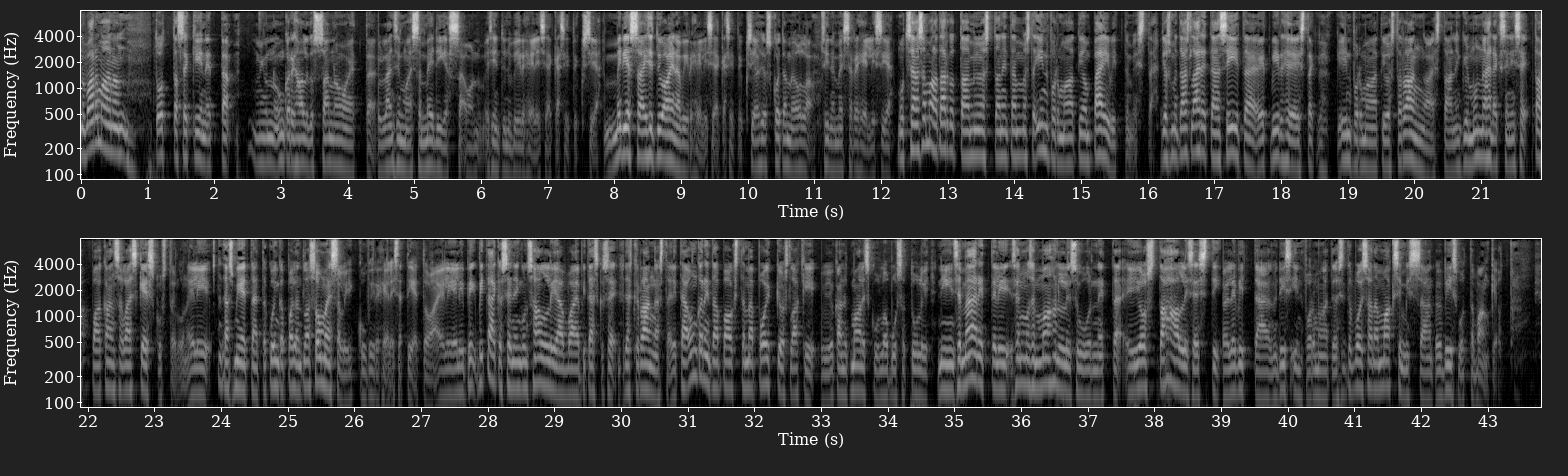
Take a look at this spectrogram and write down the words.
No varmaan on totta sekin, että niin Unkarin hallitus sanoo, että länsimaissa mediassa on esiintynyt virheellisiä käsityksiä. Mediassa esiintyy aina virheellisiä käsityksiä, jos koitamme olla siinä mielessä rehellisiä. Mutta sehän samalla tarkoittaa myös niin tämmöistä informaation päivittämistä. Jos me taas lähdetään siitä, että virheistä informaatioista rangaistaan, niin kyllä mun nähdäkseni se tappaa kansalaiskeskustelun. Eli tässä mietitään, että kuinka paljon tuolla somessa liikkuu virheellistä tietoa. Eli, eli pitääkö se niin sallia vai pitäisikö se pitäisikö rangaista. Eli tämä Unkarin tapauksessa tämä poikkeuslaki, joka nyt maaliskuun lopussa tuli, niin se määritteli semmoisen mahdollisuuden, että jos tahallisesti levittää disinformaatio, sitten voi saada maksimissaan viisi vuotta vankeutta.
